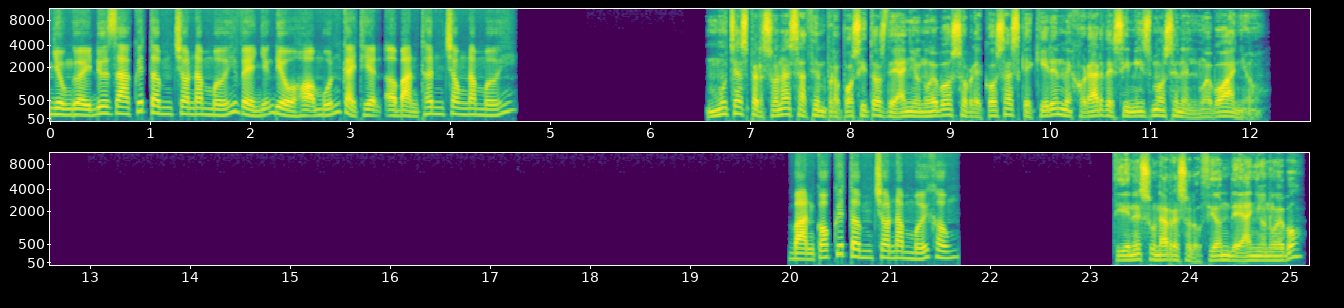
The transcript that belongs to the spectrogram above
Nhiều người đưa ra quyết tâm cho năm mới về những điều họ muốn cải thiện ở bản thân trong năm mới. Muchas personas hacen propósitos de año nuevo sobre cosas que quieren mejorar de sí mismos en el nuevo año. Bạn có quyết tâm cho năm mới không? ¿Tienes una resolución de año nuevo?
